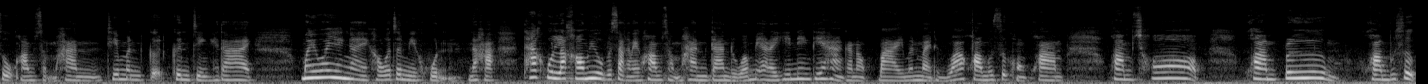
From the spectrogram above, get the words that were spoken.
สู่ความสัมพันธ์ที่มันเกิดขึ้นจริงให้ได้ ไม่ว่ายังไงเขาก็จะมีคุณนะคะ ถ้าคุณและเขามีอุปสรรคในความสัมพันธ์กัน หรือว่ามีอะไรที่นิ่งที่ห่างกันออกไป มันหมายถึงว่าความรู้สึกของความความชอบ ความปลื้ม ความรู้สึก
